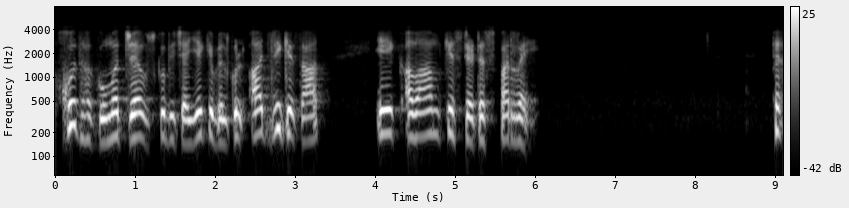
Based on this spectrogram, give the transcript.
खुद हुकूमत जो है उसको भी चाहिए कि बिल्कुल आजी के साथ एक अवाम के स्टेटस पर रहे। फिर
